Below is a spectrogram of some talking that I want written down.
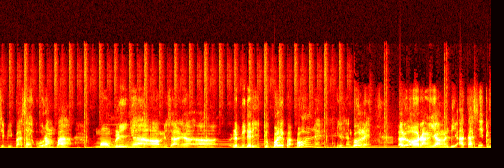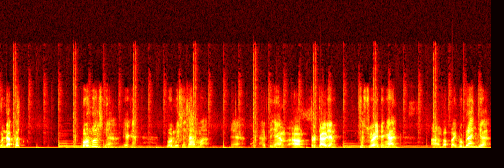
CP Pak saya kurang Pak. Mau belinya uh, misalnya uh, lebih dari itu. Boleh Pak? Boleh. Ya kan? Boleh. Lalu orang yang di atasnya itu mendapat bonusnya ya kan? Bonusnya sama ya artinya uh, perkalian sesuai dengan uh, Bapak Ibu belanja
